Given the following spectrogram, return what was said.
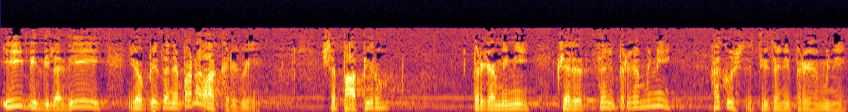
ήδη δηλαδή η οποία ήταν επάνω άκριβη σε πάπυρο περγαμηνή. Ξέρετε τι ήταν η περγαμηνή; Ακούστε τι ήταν η περγαμηνή.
